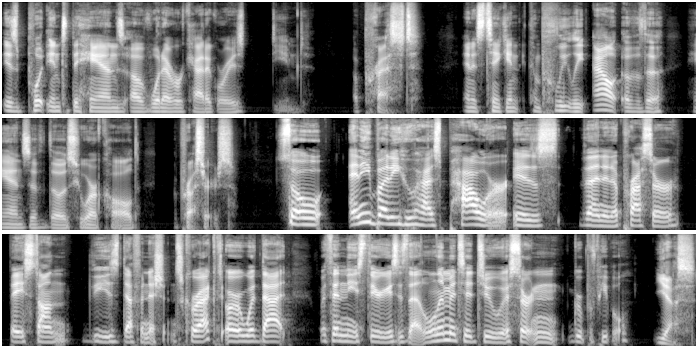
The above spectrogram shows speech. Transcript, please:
is put into the hands of whatever category is deemed oppressed, and it's taken completely out of the hands of those who are called oppressors. So anybody who has power is then an oppressor based on these definitions, correct? Or would that within these theories is that limited to a certain group of people? Yes.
